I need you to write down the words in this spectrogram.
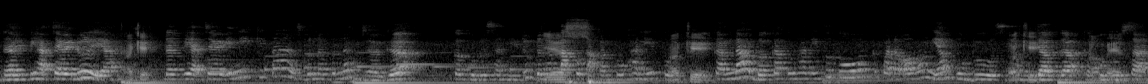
dari pihak cewek dulu ya. Oke. Dan pihak cewek ini kita benar-benar jaga kekudusan hidup dengan Yes. takut akan Tuhan itu. Oke. Karena berkat Tuhan itu turun kepada orang yang kudus, yang Oke. menjaga Amin. kekudusan.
